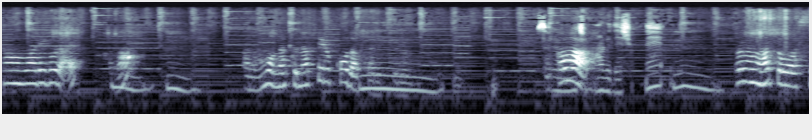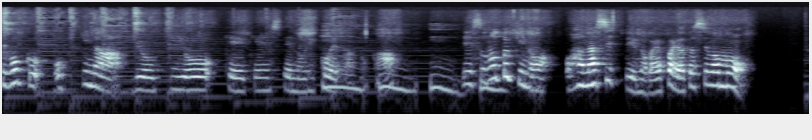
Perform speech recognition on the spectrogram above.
3割ぐらいかうんな。うん。あのもう亡くなってる子だったりする。うんそれはもちろんあるでしょうね。うん。うん、あとはすごく大きな病気を経験して乗り越えたとか。うんうんでその時のお話っていうのがやっぱり私はもう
